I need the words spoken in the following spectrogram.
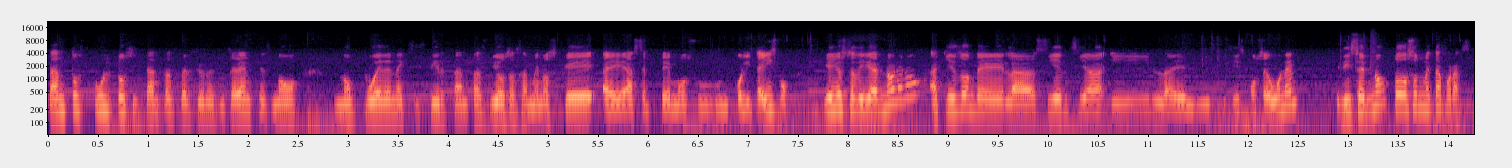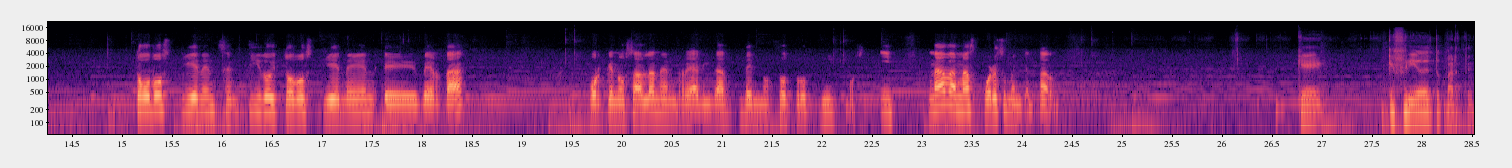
tantos cultos y tantas versiones diferentes? No, no pueden existir tantas diosas a menos que eh, aceptemos un politeísmo. Y ellos te dirían, no, no, no, aquí es donde la ciencia y la- el misticismo se unen y dicen, no, todos son metáforas. Todos tienen sentido y todos tienen eh, verdad porque nos hablan en realidad de nosotros mismos. Y nada más por eso me encantaron. Qué, qué frío de tu parte.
